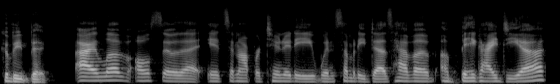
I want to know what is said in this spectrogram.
could be big. I love also that it's an opportunity when somebody does have a, a big idea.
